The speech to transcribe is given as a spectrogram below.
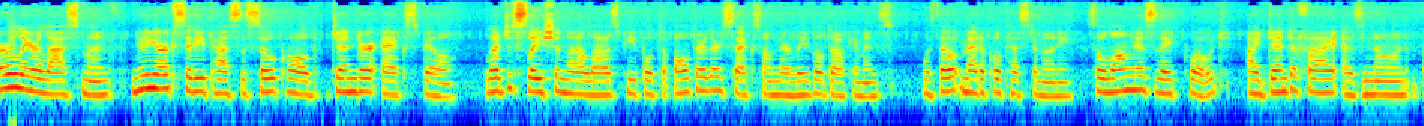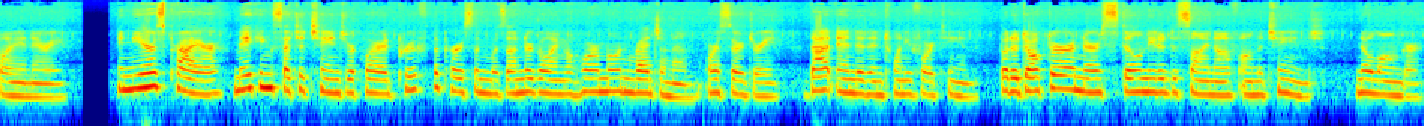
Earlier last month, New York City passed the so called Gender X bill, legislation that allows people to alter their sex on their legal documents without medical testimony, so long as they, quote, identify as non binary. In years prior, making such a change required proof the person was undergoing a hormone regimen or surgery that ended in 2014. But a doctor or nurse still needed to sign off on the change. No longer.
